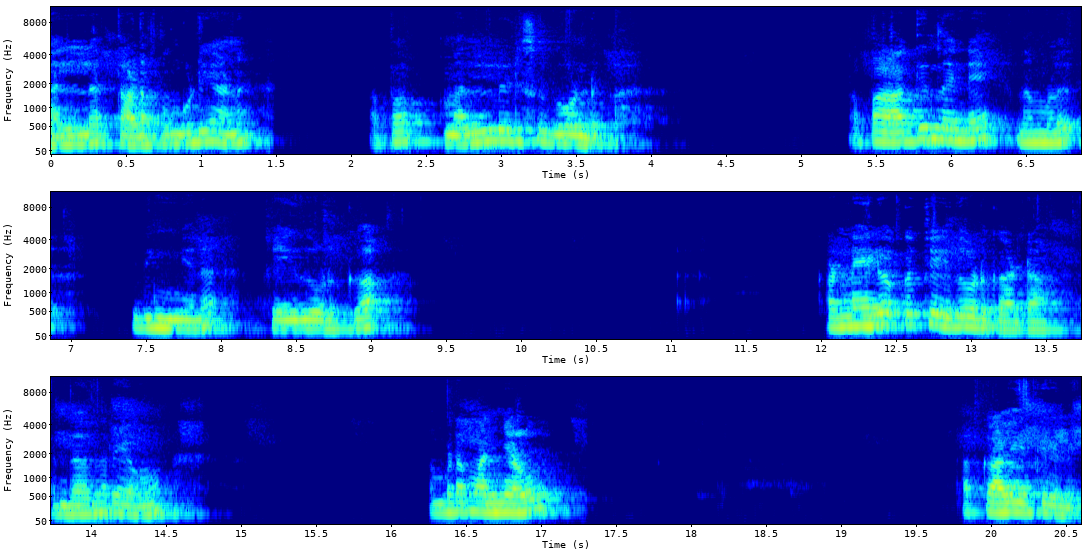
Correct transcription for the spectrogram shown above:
നല്ല തണുപ്പും കൂടിയാണ്. അപ്പം നല്ലൊരു സുഖമുണ്ട്. അപ്പോൾ ആദ്യം തന്നെ നമ്മൾ ഇതിങ്ങനെ ചെയ്തു കൊടുക്കുക. കണ്ണയിലും ഒക്കെ ചെയ്ത് കൊടുക്കുക കേട്ടോ എന്താണെന്നറിയാമോ നമ്മുടെ മഞ്ഞളും തക്കാളിയൊക്കെ ഇല്ലേ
